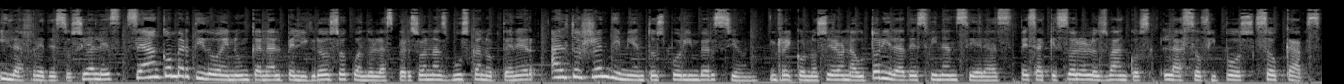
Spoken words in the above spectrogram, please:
y las redes sociales se han convertido en un canal peligroso cuando las personas buscan obtener altos rendimientos por inversión, reconocieron autoridades financieras, pese a que solo los bancos, las Sofipos, SOCAPs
